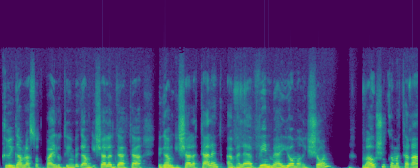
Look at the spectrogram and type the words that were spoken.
קרי גם לעשות פיילוטים וגם גישה לדאטה וגם גישה לטאלנט, אבל להבין מהיום הראשון מהו שוק המטרה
